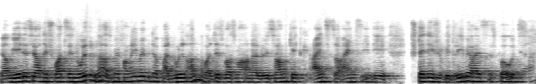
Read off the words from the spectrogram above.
wir haben jedes Jahr eine schwarze Null. Ne? Also wir fangen immer wieder bei Null an, weil das, was wir an Erlös haben, geht eins zu eins in die städtischen Betriebe, heißt es bei uns. Ja.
